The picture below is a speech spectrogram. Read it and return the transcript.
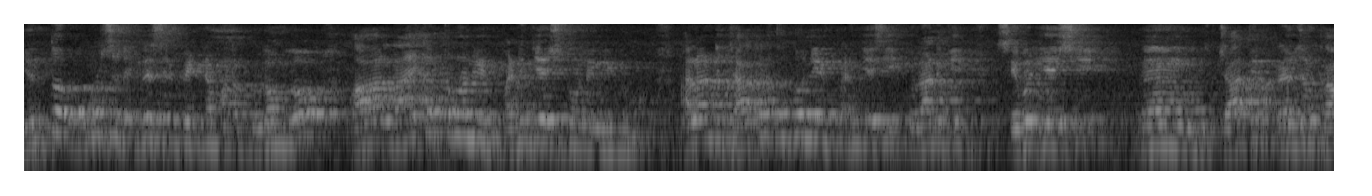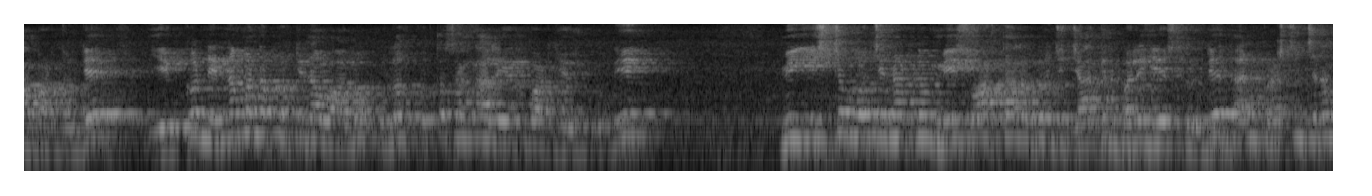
ఎంతో రూల్స్ రెగ్యులేషన్ పెట్టిన మన కులంలో ఆ నాయకత్వంలో నేను పనిచేసుకోండి నేను. అలాంటి జాగ్రత్తతో నేను పనిచేసి ఈ కులానికి సేవ చేసి జాతి ప్రయోజనం కాపాడుతుంటే ఎక్కువ నిన్నమన్న పుట్టిన వాళ్ళు కుల కొత్త సంఘాలు ఏర్పాటు చేసుకుని మీ ఇష్టం వచ్చినట్టు మీ స్వార్థాల గురించి జాతిని బలి చేస్తుంటే దాన్ని ప్రశ్నించడం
